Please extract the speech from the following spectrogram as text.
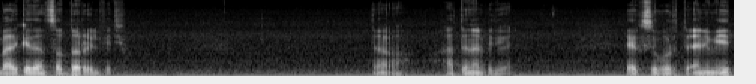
بعد كده نصدر الفيديو. تمام حطينا الفيديو هنا. export animate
